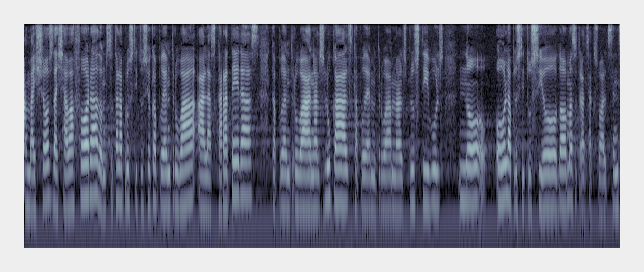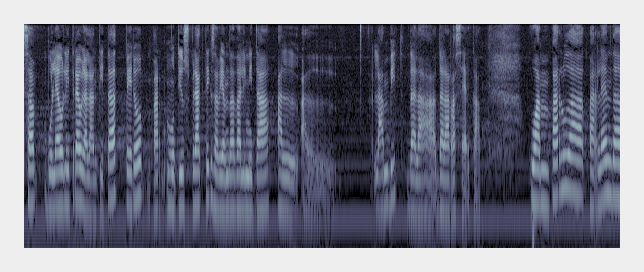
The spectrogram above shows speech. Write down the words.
amb això es deixava fora doncs, tota la prostitució que podem trobar a les carreteres, que podem trobar en els locals, que podem trobar en els prostíbuls, no, o la prostitució d'homes o transexuals, sense voler-li treure l'entitat, però per motius pràctics havíem de delimitar l'àmbit de, la, de la recerca. Quan parlo de, parlem de,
